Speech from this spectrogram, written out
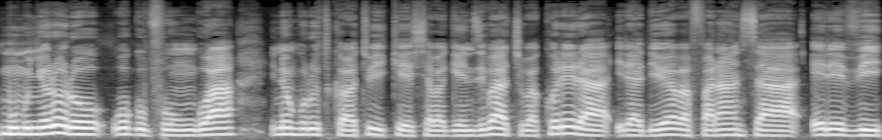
mu munyororo wo gufungwa ino nkuru tukaba tuyikesha bagenzi bacu bakorera iradiyo b'abafaransa erevi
